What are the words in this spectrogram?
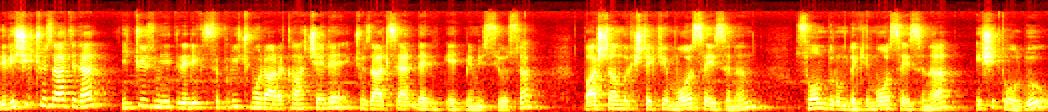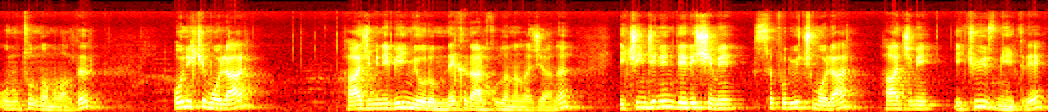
Derişik çözeltiden 200 mililitrelik 0,3 molar KCl çözeltisi elde etmemi istiyorsa başlangıçtaki mol sayısının son durumdaki mol sayısına eşit olduğu unutulmamalıdır. 12 molar hacmini bilmiyorum ne kadar kullanılacağını. İkincinin derişimi 0,3 molar hacmi 200 mililitre.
